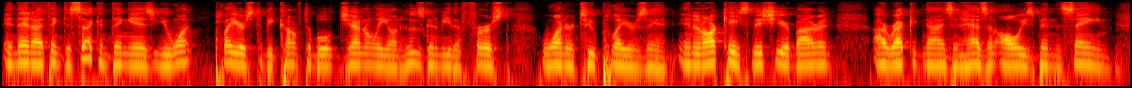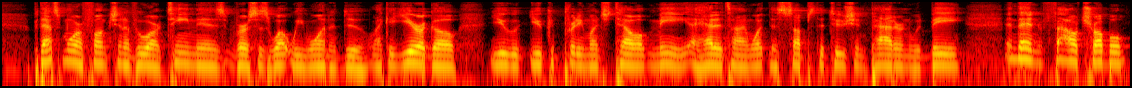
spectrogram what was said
And then I think the second thing is you want players to be comfortable generally on who's going to be the first one or two players in. And in our case this year, Byron, I recognize it hasn't always been the same. But that's more a function of who our team is versus what we want to do. Like a year ago, you you could pretty much tell me ahead of time what the substitution pattern would be. And then foul trouble,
